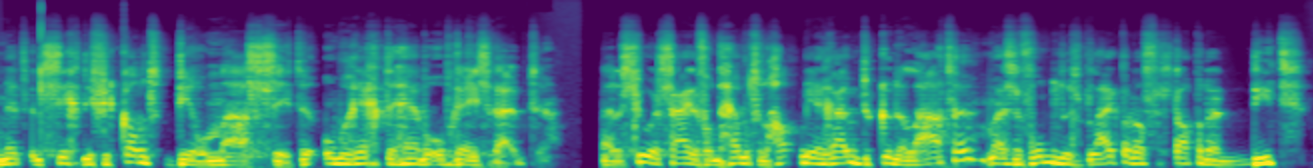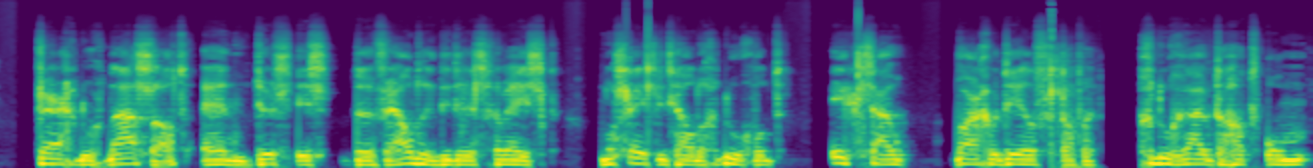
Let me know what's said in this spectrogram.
met een significant deel naast zitten om recht te hebben op raceruimte. Nou, de stewards zeiden van Hamilton had meer ruimte kunnen laten, maar ze vonden dus blijkbaar dat Verstappen er niet ver genoeg naast zat. En dus is de verheldering die er is geweest nog steeds niet helder genoeg. Want ik zou argumenteren dat Verstappen genoeg ruimte had om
